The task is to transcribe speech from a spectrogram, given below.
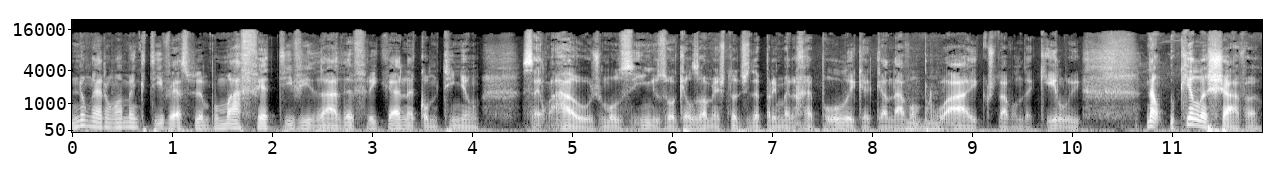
não era um homem que tivesse, por exemplo, uma afetividade africana, como tinham, sei lá, os mozinhos ou aqueles homens todos da Primeira República que andavam por lá e gostavam daquilo. E... Não, o que ele achava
